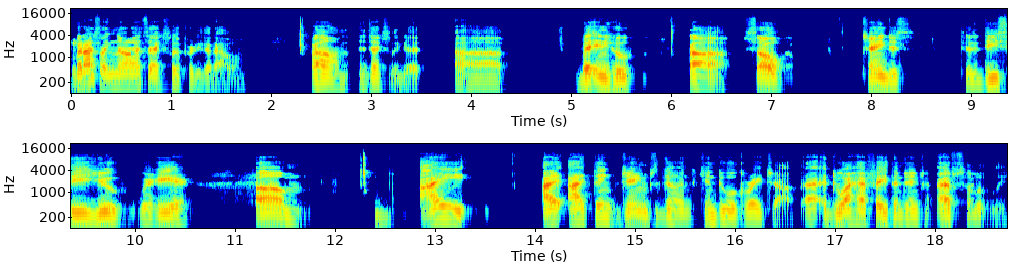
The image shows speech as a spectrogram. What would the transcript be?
But I was like, no, it's actually a pretty good album. Um, it's actually good. Uh, but anywho, uh, so changes to the DCU. We're here. Um, I, I, I think James Gunn can do a great job. Uh, do I have faith in James? Absolutely.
